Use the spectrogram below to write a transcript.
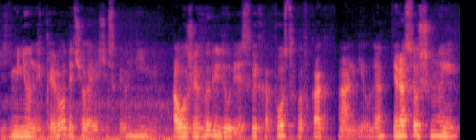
Измененной природы человеческой он не имел, а уже выглядел для своих апостолов как ангел. Да? И раз уж мы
